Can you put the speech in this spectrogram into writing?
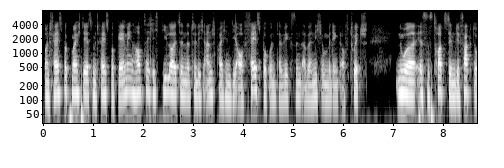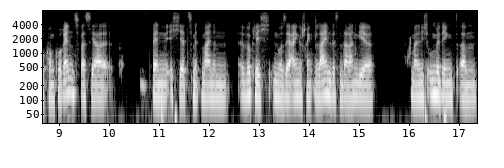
Und Facebook möchte jetzt mit Facebook Gaming hauptsächlich die Leute natürlich ansprechen, die auf Facebook unterwegs sind, aber nicht unbedingt auf Twitch. Nur ist es trotzdem de facto Konkurrenz, was ja, wenn ich jetzt mit meinem wirklich nur sehr eingeschränkten Laienwissen daran gehe, mal nicht unbedingt ähm,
